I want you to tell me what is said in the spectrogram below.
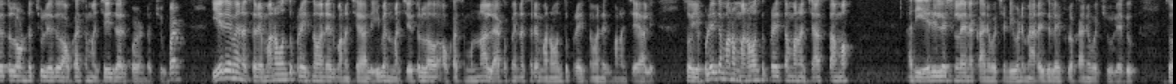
చేతుల్లో ఉండొచ్చు లేదు అవకాశం మన చేయి జారిపోయి ఉండొచ్చు. బట్ ఏదేమైనా సరే మన వంతు ప్రయత్నం అనేది మనం చేయాలి. ఈవెన్ మన చేతుల్లో అవకాశం ఉన్నా లేకపోయినా సరే మన వంతు ప్రయత్నం అనేది మనం చేయాలి. సో ఎప్పుడైతే మనం మన వంతు ప్రయత్నం మనం చేస్తామో అది ఏ రిలేషన్లో అయినా కానివచ్చండి ఈవెన్ మ్యారేజ్ లైఫ్లో కానివ్వచ్చు లేదు. సో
